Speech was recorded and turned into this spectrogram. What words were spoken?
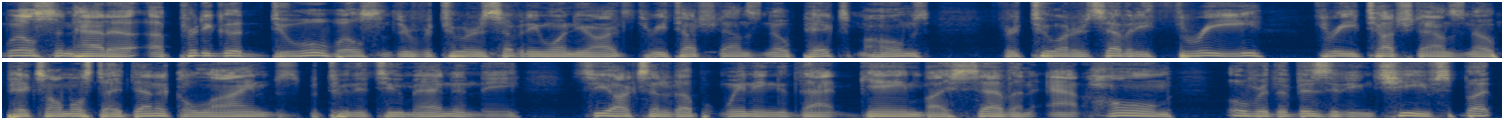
Wilson had a, a pretty good duel. Wilson threw for 271 yards, three touchdowns, no picks. Mahomes for 273, three touchdowns, no picks. Almost identical lines between the two men, and the Seahawks ended up winning that game by seven at home over the visiting Chiefs. But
